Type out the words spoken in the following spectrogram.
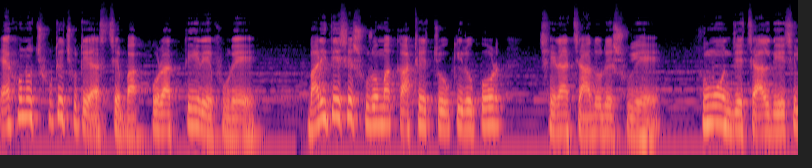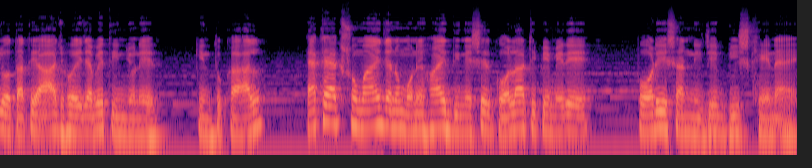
এখনও ছুটে ছুটে আসছে বাক্যরা তেরে ফুরে বাড়িতে এসে সুরমা কাঠের চৌকির ওপর ছেঁড়া চাদরে শুয়ে। সুমন যে চাল দিয়েছিল তাতে আজ হয়ে যাবে তিনজনের, কিন্তু কাল একা এক সময় যেন মনে হয় দিনেশের গলা টিপে মেরে পরেশ আর নিজে বিষ খেয়ে নেয়।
